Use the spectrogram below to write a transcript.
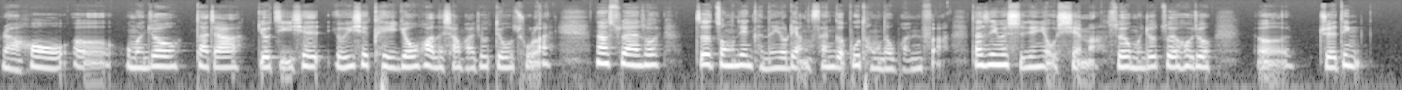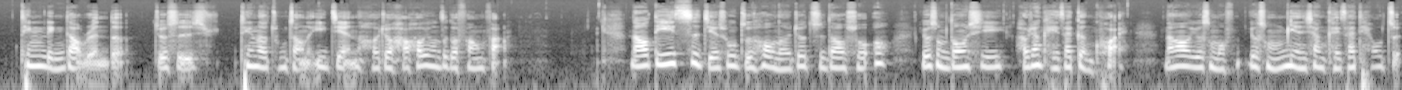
然后呃，我们就大家有几些有一些可以优化的想法就丢出来。那虽然说这中间可能有两三个不同的玩法，但是因为时间有限嘛，所以我们就最后就呃决定。听领导人的，就是听了组长的意见，然后就好好用这个方法。然后第一次结束之后呢，就知道说哦，有什么东西好像可以再更快，然后有什么有什么面向可以再调整，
